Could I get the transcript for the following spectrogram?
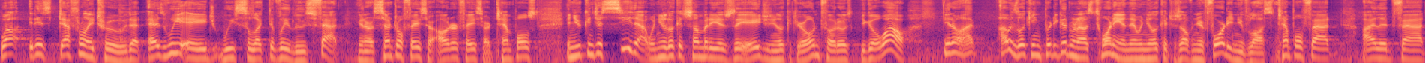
Well, it is definitely true that as we age, we selectively lose fat in our central face, our outer face, our temples. And you can just see that when you look at somebody as they age and you look at your own photos, you go, wow, you know, I, I was looking pretty good when I was 20. And then when you look at yourself when you're 40 and you've lost temple fat, eyelid fat,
